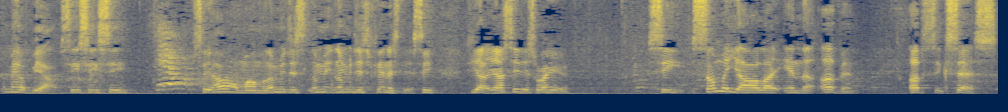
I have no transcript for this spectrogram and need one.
Let me help you out. See, see, see. See, hold on, mama. Let me just let me let me just finish this. See, y'all, y'all see this right here. See, some of y'all are in the oven of success.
